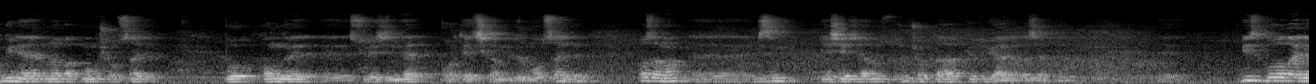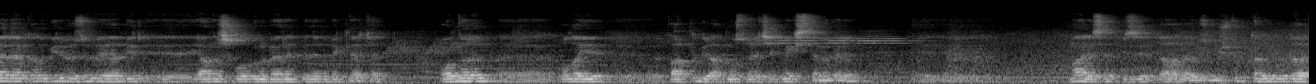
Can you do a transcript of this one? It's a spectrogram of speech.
bugün eğer buna bakmamış olsaydık bu kongre e, sürecinde ortaya çıkan bir durum olsaydı o zaman e, bizim yaşayacağımız durum çok daha kötü bir hale alacaktı. E, Biz bu olayla alakalı bir özür veya bir e, yanlışlık olduğunu beyan etmelerini beklerken onların olayı farklı bir atmosfere çekmek istemeleri maalesef bizi daha da üzmüştür. Tabii burada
